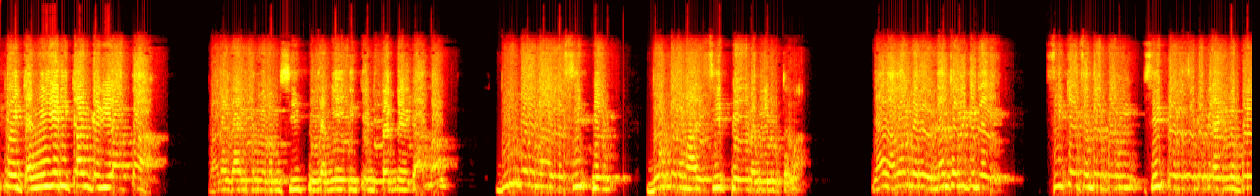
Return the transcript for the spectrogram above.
പി ഐക്ക് അംഗീകരിക്കാൻ കഴിയാത്ത പല കാര്യങ്ങളും സി പി ഐ അംഗീകരിക്കേണ്ടി വരുന്നതിന് കാരണം ദുർബലമായ സി പി എം ദുർബലമായ സി പി ഐയുടെ നേതൃത്വമാണ്. ഞാൻ അതാണ് പറയുന്നത് ഞാൻ ചോദിക്കുന്നത് സി കെ ചന്ദ്രപ്പനും സി പി ഐയുടെ സെക്രട്ടറി ആയിരുന്നപ്പോൾ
